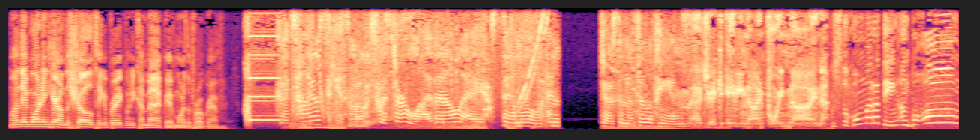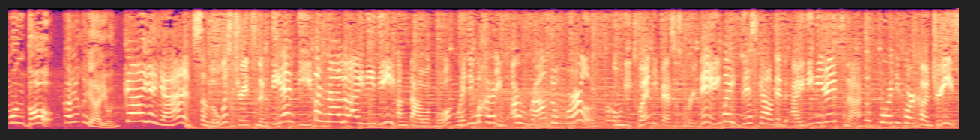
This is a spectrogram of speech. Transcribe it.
Monday morning here on the show. Take a break. When you come back, we have more of the program. Good times is Mo Twister live in LA. Samo and Jos in the Philippines. Magic 89.9. Gusto kong marating ang buong mundo. Kaya kaya yun? Kaya yan! Sa lowest rates ng TNT, Panalo IDD. Ang tawag mo, pwedeng makarating around the world. For only 20 pesos per day, may discounted IDD rates na to 44 countries.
